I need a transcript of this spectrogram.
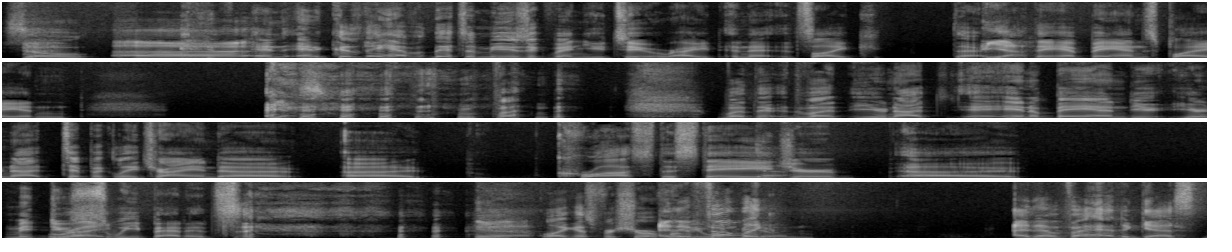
So uh, and and because they have that's a music venue too, right? And that, it's like that, Yeah. they have bands play and yes, but but there- but you're not in a band. You're, you're not typically trying to uh, cross the stage Yeah. or uh, mi- do Right. sweep edits. yeah. well, I guess for short And it you felt like- doing. And if I had to guess,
